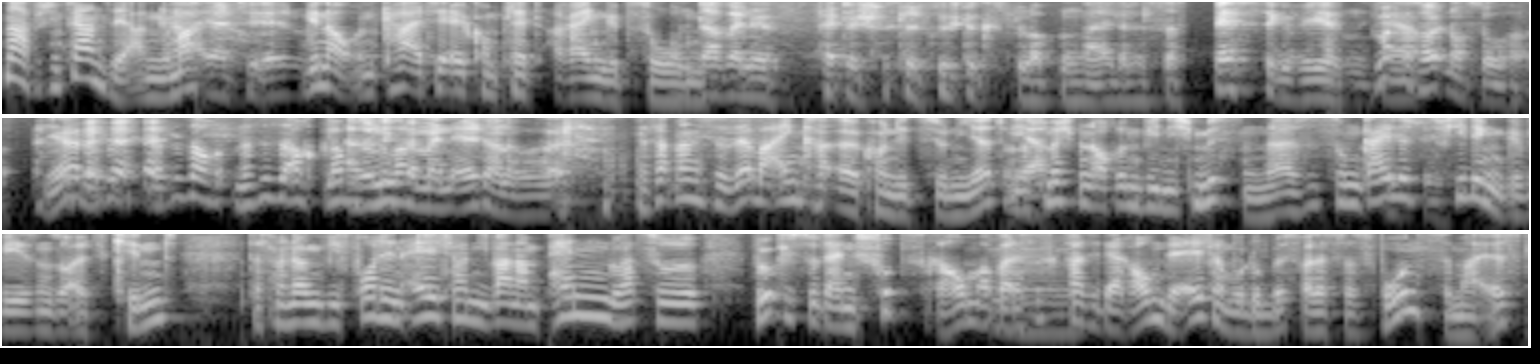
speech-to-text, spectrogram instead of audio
da habe ich den Fernseher angemacht. KRTL. Genau, und KRTL komplett reingezogen. Und dabei eine fette Schüssel Frühstücksflocken, Alter. Das ist das Beste gewesen. Ich mache Ja. das heute noch so. ja, das ist, das ist auch, das ist auch glaube ich, Also nicht bei sowas- meinen Eltern, aber. Das hat man sich so selber einkonditioniert und das Ja. möchte man auch irgendwie nicht missen. Ne? Es ist so ein geiles Richtig. Feeling gewesen, so als Kind, dass man irgendwie vor den Eltern, die waren am Pennen, du hast so wirklich so deinen Schutzraum, aber Mhm. das ist quasi der Raum der Eltern, wo du bist, weil das das Wohnzimmer ist.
